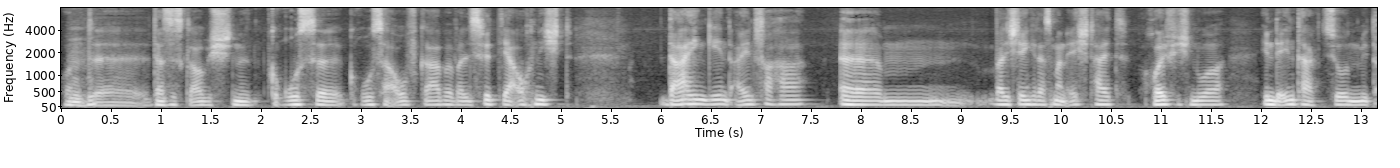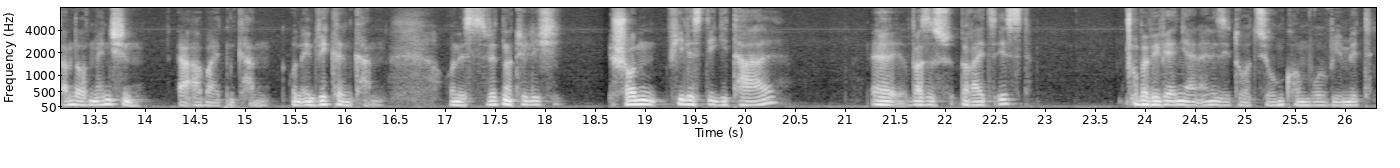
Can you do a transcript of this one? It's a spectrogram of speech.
Und mhm. äh, das ist, glaube ich, eine große, große Aufgabe, weil es wird ja auch nicht dahingehend einfacher, ähm, weil ich denke, dass man Echtheit häufig nur in der Interaktion mit anderen Menschen erarbeiten kann und entwickeln kann. Und es wird natürlich schon vieles digital, äh, was es bereits ist. Aber wir werden ja in eine Situation kommen, wo wir mit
